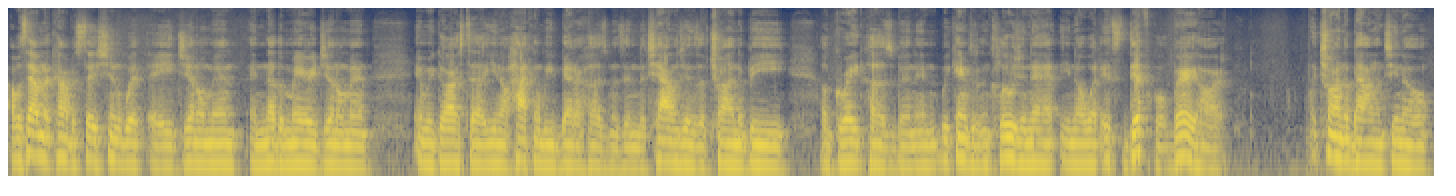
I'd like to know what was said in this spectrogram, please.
I was having a conversation with a gentleman, another married gentleman, in regards to, you know, how can we be better husbands and the challenges of trying to be a great husband. And we came to the conclusion that, you know what, it's difficult, very hard. Trying to balance, you know,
